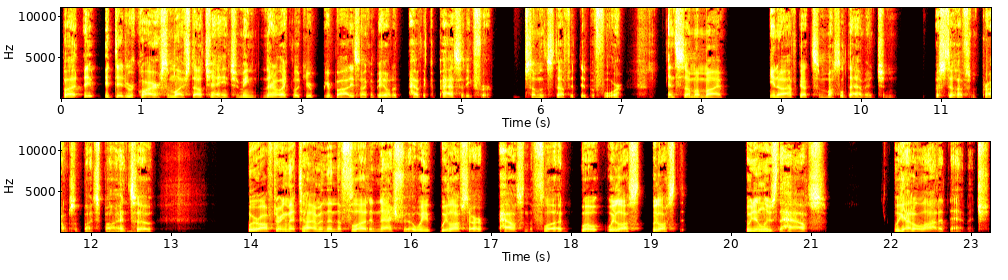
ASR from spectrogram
but it, it did require some lifestyle change. I mean, they're like, look, your, your body's not going to be able to have the capacity for some of the stuff it did before. And some of my, you know, I've got some muscle damage and I still have some problems with my spine. Mm-hmm. So we were off during that time, and then the flood in Nashville. We we lost our house in the flood. Well, we lost we lost we didn't lose the house. We got a lot of damage,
